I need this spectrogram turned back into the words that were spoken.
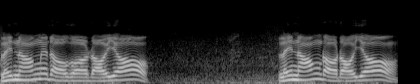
Lấy nón lấy đồ rồi đội vô. Lấy nón đồ đội vô.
